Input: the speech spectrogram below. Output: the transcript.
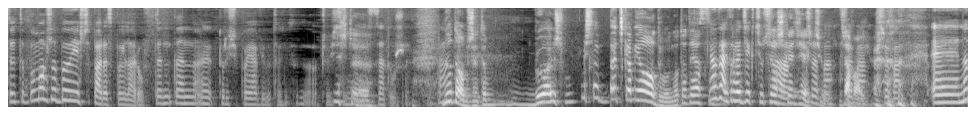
to, to, bo można były jeszcze parę spoilerów. Ten, ten e, który się pojawił, to, to oczywiście Jeszcze- nie jest za duży. Prawda? No dobrze, to była już, myślę, beczka miodu. No to teraz No tak, trochę dziegciu trzeba. Troszkę dziegciu. Trzeba, Dawaj. trzeba, trzeba. E, no,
